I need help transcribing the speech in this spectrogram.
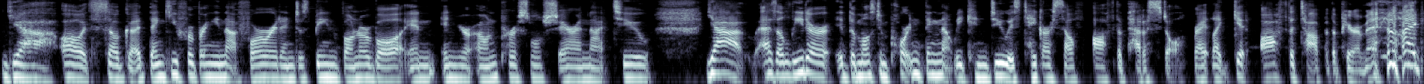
yeah. Oh, it's so good. Thank you for bringing that forward and just being vulnerable in in your own personal share in that too. Yeah, as a leader, the most important thing that we can do is take ourselves off the pedestal, right? Like get off the top of the pyramid. like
